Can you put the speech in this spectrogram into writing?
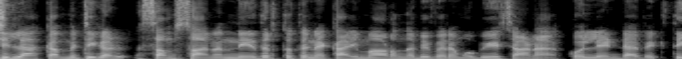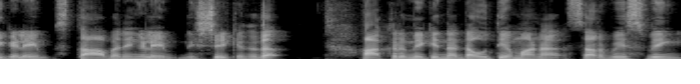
ജില്ലാ കമ്മിറ്റികൾ സംസ്ഥാന നേതൃത്വത്തിന് കൈമാറുന്ന വിവരം ഉപയോഗിച്ചാണ് കൊല്ലേണ്ട വ്യക്തികളെയും സ്ഥാപനങ്ങളെയും നിശ്ചയിക്കുന്നത്. ആക്രമിക്കുന്ന ദൗത്യമാണ് സർവീസ് വിംഗ്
